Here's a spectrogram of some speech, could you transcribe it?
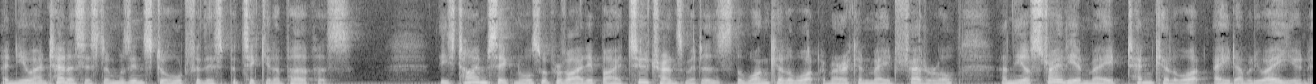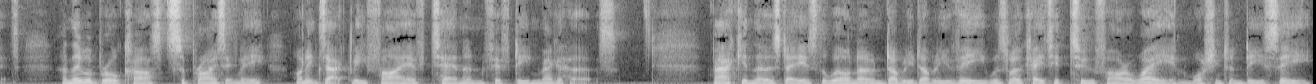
A new antenna system was installed for this particular purpose. These time signals were provided by two transmitters, the 1 kilowatt American made Federal and the Australian made 10 kilowatt AWA unit, and they were broadcast, surprisingly, on exactly 5, 10 and 15 megahertz. Back in those days, the well-known WWV was located too far away in Washington, D.C.,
